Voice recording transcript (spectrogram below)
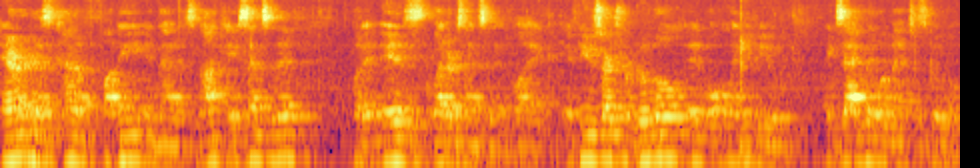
Aaron is kind of funny in that it's not case sensitive, but it is letter sensitive. Like, if you search for Google, it will only give you exactly what matches Google.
